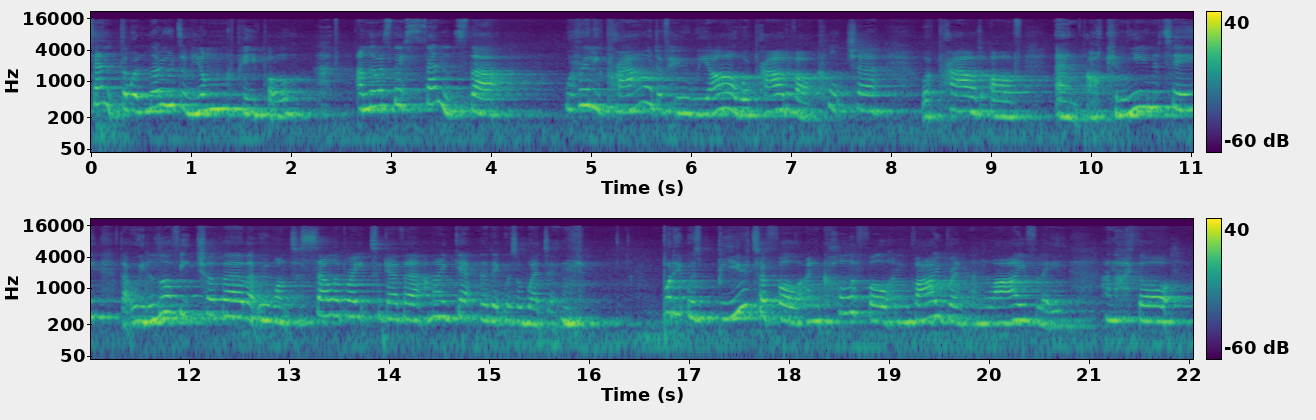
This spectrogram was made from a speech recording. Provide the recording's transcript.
sense there were loads of young people, and there was this sense that we're really proud of who we are. We're proud of our culture. We're proud of um, our community, that we love each other, that we want to celebrate together. And I get that it was a wedding. But it was beautiful and colourful and vibrant and lively. And I thought,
